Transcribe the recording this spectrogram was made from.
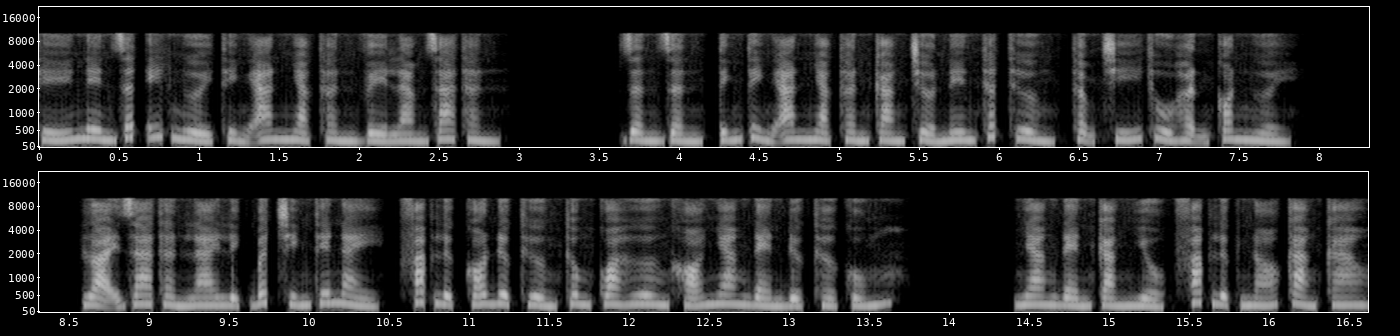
thế nên rất ít người thỉnh an nhạc thần về làm gia thần. Dần dần tính tình an nhạc thần càng trở nên thất thường, thậm chí thù hận con người. Loại gia thần lai lịch bất chính thế này, pháp lực có được thường thông qua hương khó nhang đèn được thờ cúng. Nhang đèn càng nhiều, pháp lực nó càng cao.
